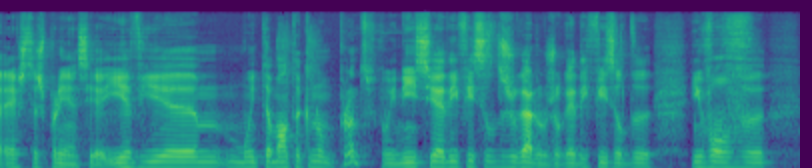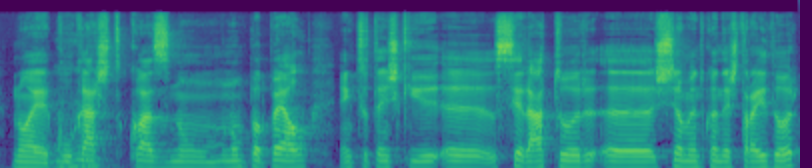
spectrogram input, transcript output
a, esta experiência. E havia muita malta que não. Pronto, o início é difícil de jogar, o jogo é difícil de. envolve, não é? Colocar-te quase num, num papel em que tu tens que eh, ser ator, eh, especialmente quando és traidor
